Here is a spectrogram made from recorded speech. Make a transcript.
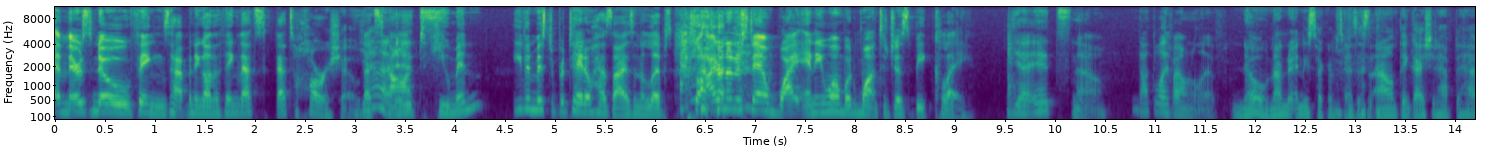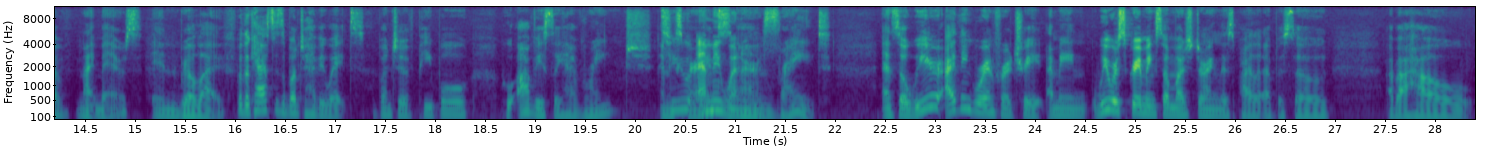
and there's no things happening on the thing, that's that's a horror show. that's not human. Even Mr. Potato has eyes and a lips. So I don't understand why anyone would want to just be clay. Yeah, it's no. Not the life I want to live. No, not under any circumstances. I don't think I should have to have nightmares in real life. But the cast is a bunch of heavyweights, a bunch of people who obviously have range and Two experience. Emmy and- winners. right? And so we're, I think we're in for a treat. I mean, we were screaming so much during this pilot episode about how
